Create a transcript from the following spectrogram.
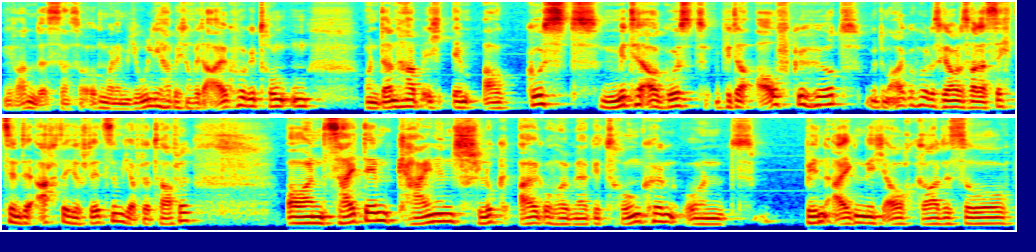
wie war denn das? Also irgendwann im Juli habe ich noch wieder Alkohol getrunken und dann habe ich im August, Mitte August, wieder aufgehört mit dem Alkohol. Das, genau, das war das 16.8., hier steht es nämlich auf der Tafel. Und seitdem keinen Schluck Alkohol mehr getrunken und bin eigentlich auch gerade so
